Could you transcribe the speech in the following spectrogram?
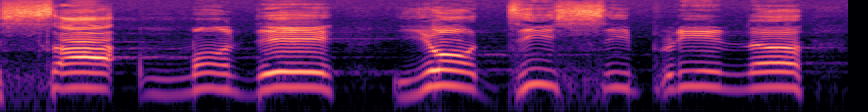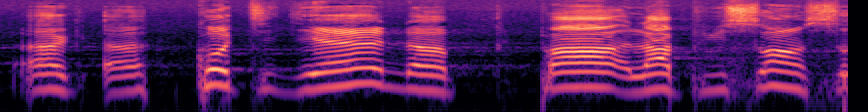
ça mandé une discipline euh, euh, quotidienne par la puissance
